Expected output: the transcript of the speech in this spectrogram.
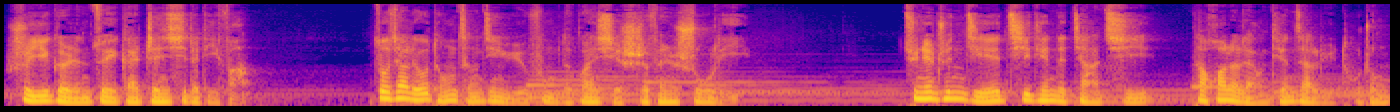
是一个人最该珍惜的地方。作家刘同曾经与父母的关系十分疏离。去年春节七天的假期，他花了两天在旅途中，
